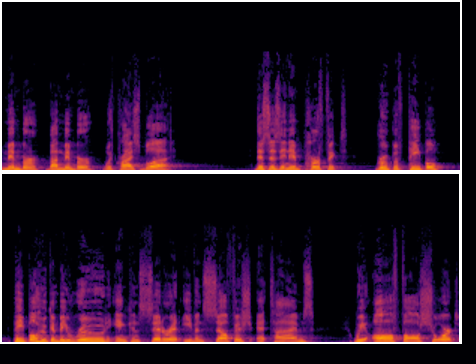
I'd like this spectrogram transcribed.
member by member with Christ's blood. This is an imperfect group of people, people who can be rude, inconsiderate, even selfish at times. We all fall short.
